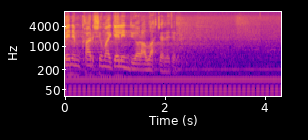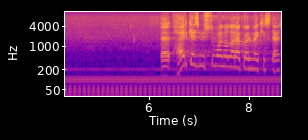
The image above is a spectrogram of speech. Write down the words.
benim karşıma gelin diyor Allah Celle Celaluhu. E, herkes Müslüman olarak ölmek ister.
